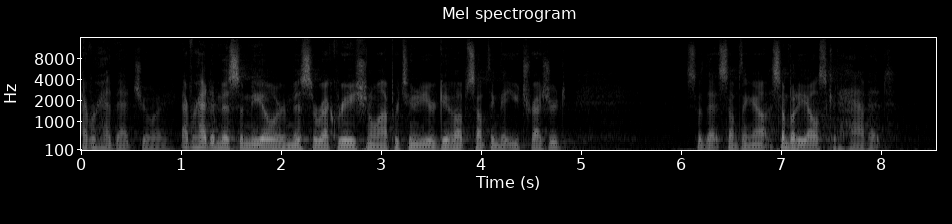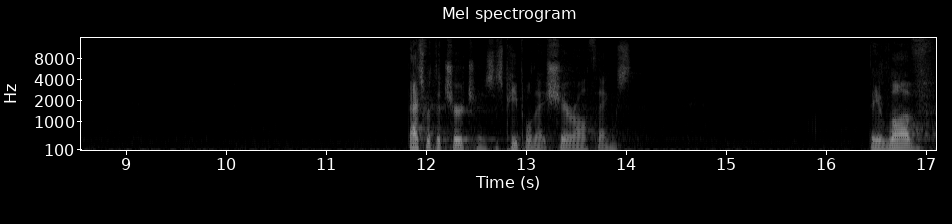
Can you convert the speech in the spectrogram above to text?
Ever had that joy? Ever had to miss a meal or miss a recreational opportunity or give up something that you treasured so that something else, somebody else could have it? That's what the church is, is people that share all things. They love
